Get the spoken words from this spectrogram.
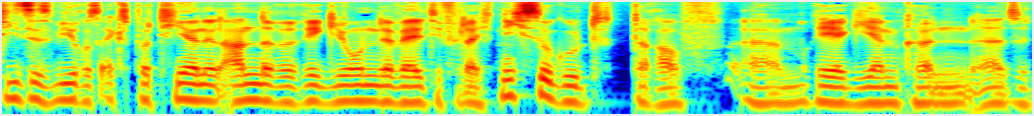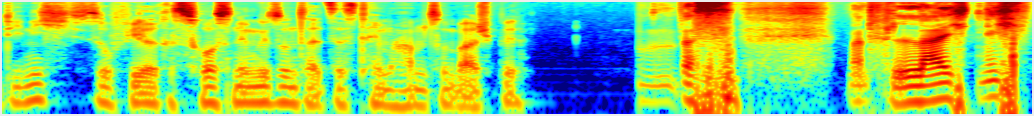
dieses Virus exportieren in andere Regionen der Welt, die vielleicht nicht so gut darauf ähm, reagieren können, also die nicht so viele Ressourcen im Gesundheitssystem haben zum Beispiel. Was man vielleicht nicht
